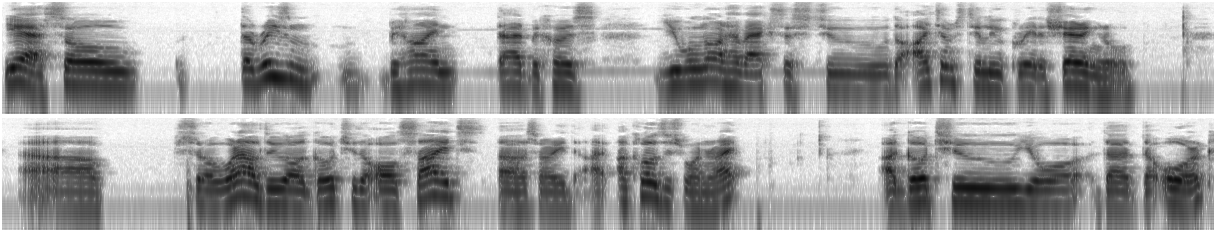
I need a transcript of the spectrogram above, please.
Yeah, so the reason behind that because you will not have access to the items till you create a sharing rule. Uh, so what I'll do, I'll go to the all sites. Uh, sorry, I, will close this one, right? I'll go to your the the org,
